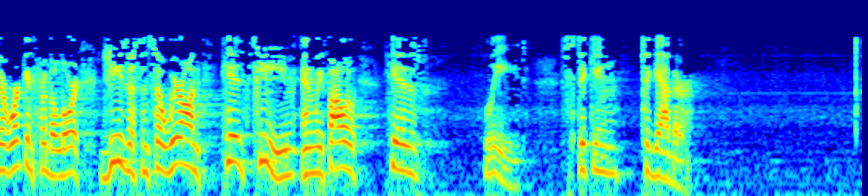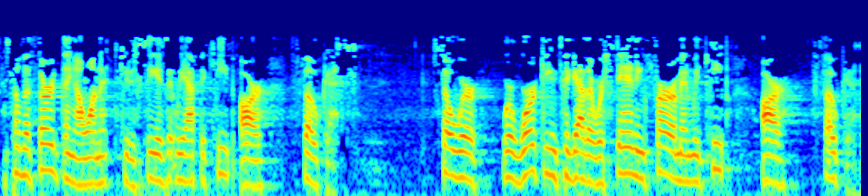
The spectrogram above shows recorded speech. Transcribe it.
They're working for the Lord Jesus. And so we're on His team and we follow His lead, sticking together. So the third thing I wanted to see is that we have to keep our focus. So we're, we're working together, we're standing firm, and we keep our focus.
